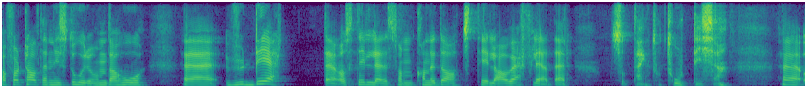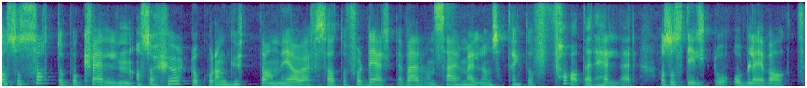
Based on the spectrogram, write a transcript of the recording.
har fortalt en historie om da hun eh, vurderte valgte å stille som kandidat til AUF-leder. Så tenkte hun torde ikke. Eh, og Så satt hun på kvelden og så hørte hun hvordan guttene i AUF satt og fordelte vervene seg imellom. Så tenkte hun fader heller. Og så stilte hun og ble valgt.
